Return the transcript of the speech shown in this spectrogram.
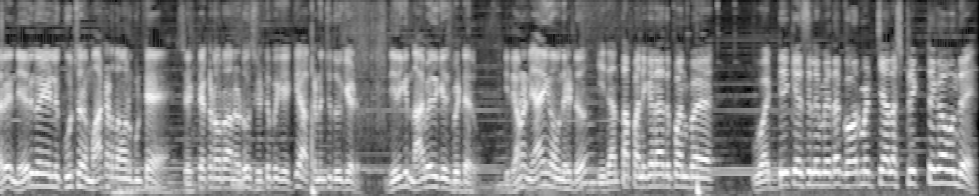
సరే నేరుగా వెళ్ళి కూర్చొని మాట్లాడదాం అనుకుంటే సెట్ ఎక్కడం రానాడు సెట్టు పైకి ఎక్కి అక్కడి నుంచి దూకాడు. దీనికి నా మీద కేసు పెట్టారు. ఇదేమన్నా న్యాయంగా ఉంది హెడ్ ఇదంతా పనికిరాదు పన్బే. వడ్డీ కేసుల మీద గవర్నమెంట్ చాలా స్ట్రిక్ట్గా ఉంది.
